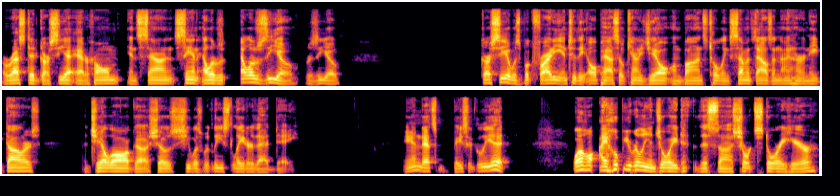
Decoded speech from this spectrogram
arrested Garcia at her home in San, San Elozio, Rizio. Garcia was booked Friday into the El Paso County Jail on bonds totaling $7,908. A jail log uh, shows she was released later that day. And that's basically it. Well, I hope you really enjoyed this uh, short story here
